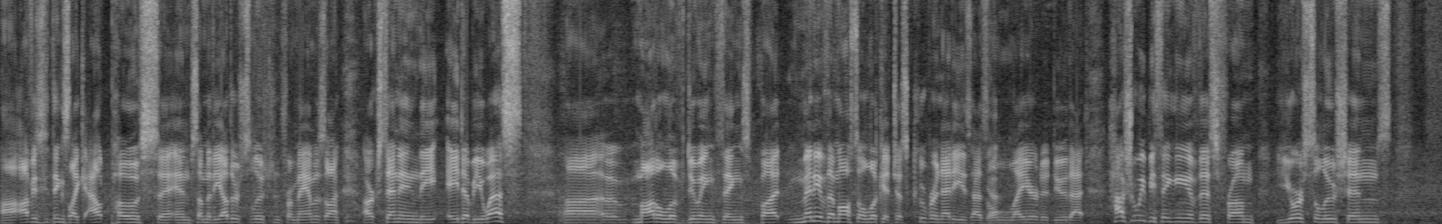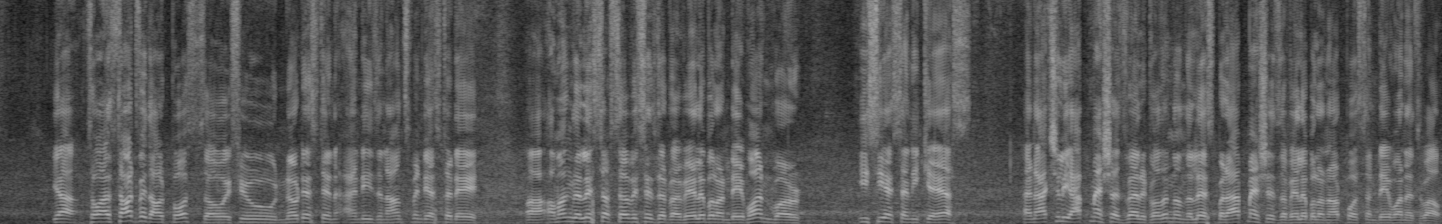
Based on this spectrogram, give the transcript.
Uh, obviously things like Outposts and some of the other solutions from Amazon are extending the AWS uh, model of doing things, but many of them also look at just Kubernetes as yeah. a layer to do that. How should we be thinking of this from your solutions, yeah, so I'll start with Outposts. So if you noticed in Andy's announcement yesterday, uh, among the list of services that were available on day one were ECS and EKS. And actually App Mesh as well, it wasn't on the list, but App Mesh is available on Outpost on day one as well.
